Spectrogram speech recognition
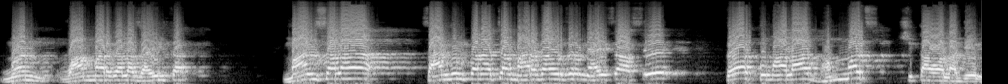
मन वाम मार्गाला जाईल का? माणसाला चांगुलपणाच्या मार्गावर जर न्यायचं असेल तर तुम्हाला धम्मच शिकावा लागेल.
